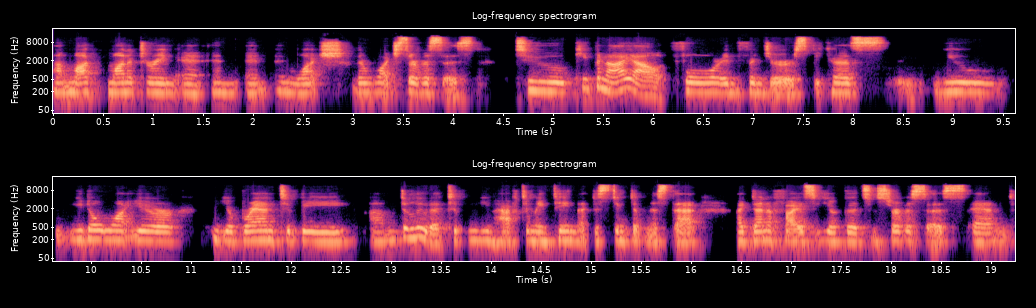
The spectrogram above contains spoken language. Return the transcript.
uh, mo- monitoring and, and, and, and watch their watch services to keep an eye out for infringers because you you don't want your your brand to be um, diluted to you have to maintain that distinctiveness that identifies your goods and services and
